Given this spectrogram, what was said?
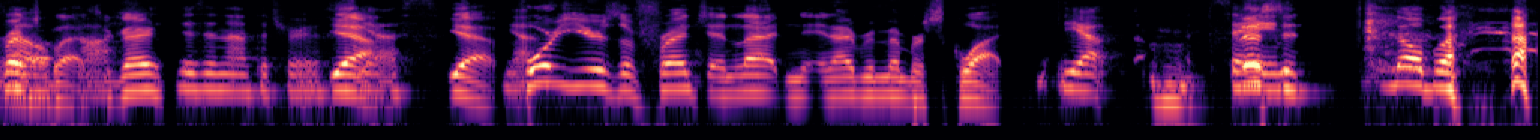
French Oh, class. gosh. Okay. Isn't that the truth? Yeah. Yes. Yeah. Yeah. Four years of French and Latin, and I remember squat. Yeah. Mhm. Same. Listen, no, but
